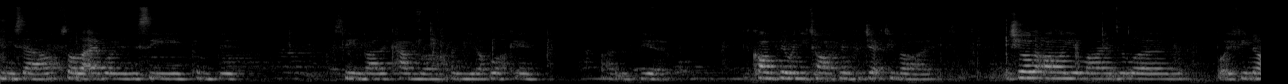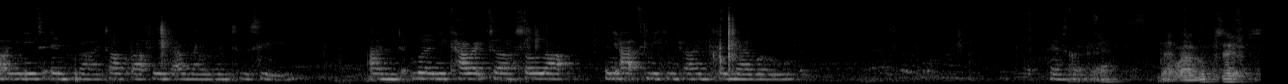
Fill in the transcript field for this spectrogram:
Position yourself so that everyone in the scene can be seen by the camera and you're not blocking like, the view. Be confident when you're talking and project your voice. Ensure that all your lines are learned, but if you're not and you need to improvise, talk about things that are relevant to the scene. And learn your character so that when you're acting you can try and become their role. There's good Okay. tips. Yeah, well, good tips.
